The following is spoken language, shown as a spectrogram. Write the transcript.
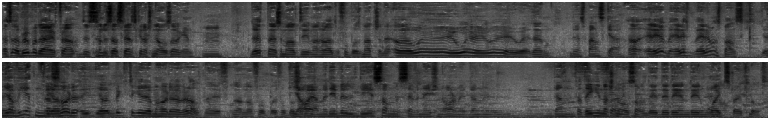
Alltså apropå det här, som du sa, svenska nationalsången. Du vet när som alltid, man hör alltid på fotbollsmatchen där, oh, way, way, way, way, den. Den spanska. Ja, är, det, är, det, är det någon spansk grej? Jag vet inte, För jag, hörde, jag tycker att man hör det överallt när det är någon fotboll, fotbollssång. Ja, ja, men det är väl det är som Seven Nation Army. Den, den, För det är ingen nationalsång, det, det, det, är en, det är en White Stripes-låt.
